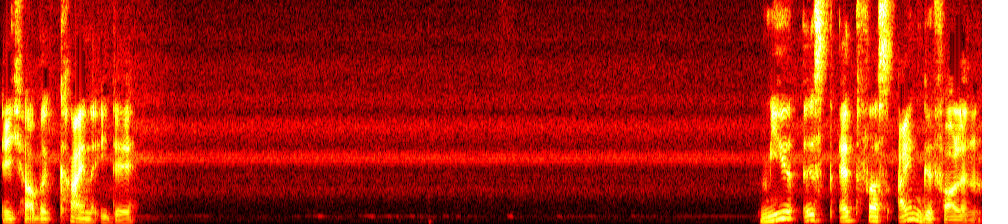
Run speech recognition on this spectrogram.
Ich habe keine Idee. Mir ist etwas eingefallen.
